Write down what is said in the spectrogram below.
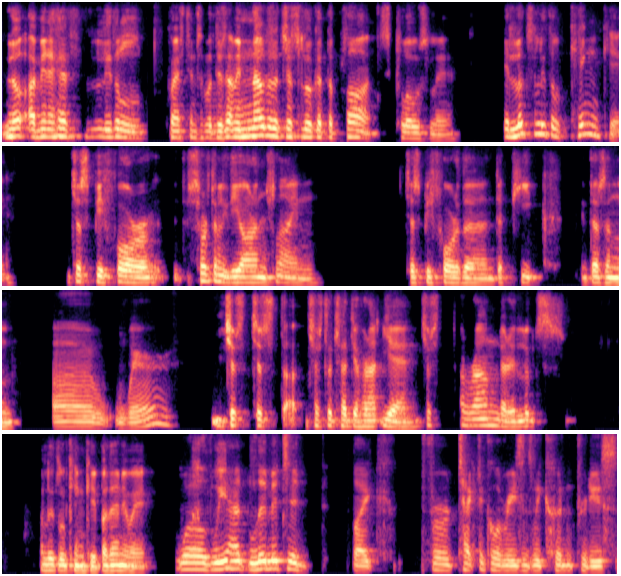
No, I mean, I have little questions about this. I mean, now that I just look at the plots closely, it looks a little kinky just before, certainly the orange line, just before the, the peak. It doesn't, Uh where? Just just uh, just outside the horizon. Yeah, just around there. It looks a little kinky, but anyway. Well, we had limited like for technical reasons we couldn't produce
